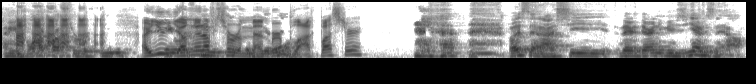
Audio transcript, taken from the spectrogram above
I mean, Blockbuster. refused- Are you young enough to remember. Blockbuster? Listen, I see they're they're in museums now,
